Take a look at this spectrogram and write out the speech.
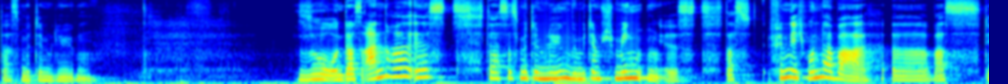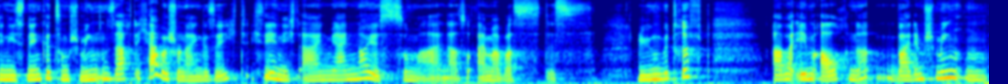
das mit dem Lügen. So, und das andere ist, dass es mit dem Lügen wie mit dem Schminken ist. Das finde ich wunderbar, äh, was Denise Linke zum Schminken sagt. Ich habe schon ein Gesicht, ich sehe nicht ein, mir ein neues zu malen. Also einmal was das Lügen betrifft, aber eben auch ne, bei dem Schminken.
